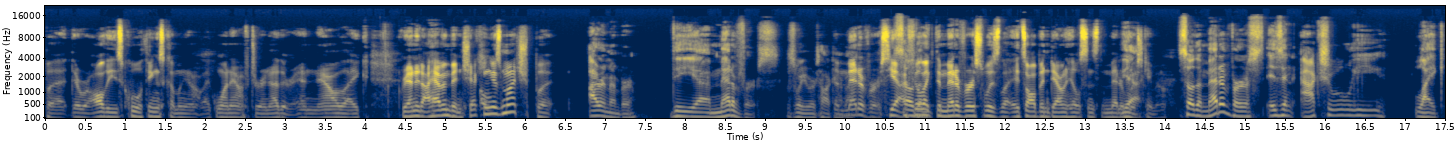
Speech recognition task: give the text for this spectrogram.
but there were all these cool things coming out like one after another. And now, like, granted, I haven't been checking Oh. as much, but i remember the uh, metaverse is what you were the talking about metaverse, yeah, So I feel the- like the metaverse was like it's all been downhill since the metaverse Yeah. came out. so the metaverse isn't actually like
